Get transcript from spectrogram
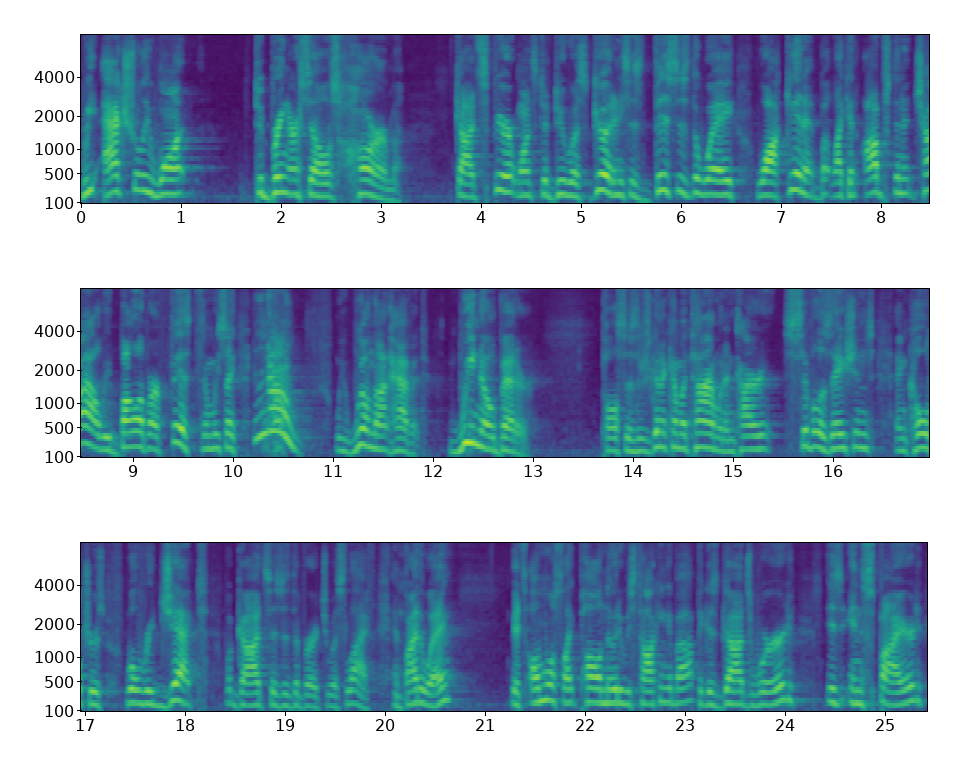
We actually want to bring ourselves harm, God's Spirit wants to do us good. And He says, This is the way, walk in it. But like an obstinate child, we ball up our fists and we say, No, we will not have it. We know better. Paul says there's going to come a time when entire civilizations and cultures will reject what God says is the virtuous life. And by the way, it's almost like Paul knew what he was talking about because God's word is inspired,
